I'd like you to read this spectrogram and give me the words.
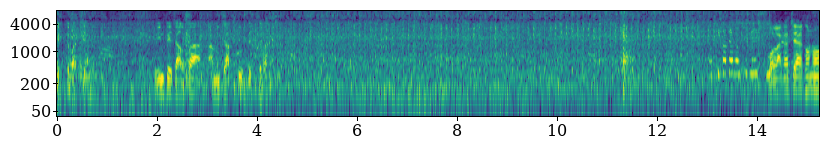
দেখতে পাচ্ছি আমি। তিনটে চালতা আমি চাক্ষুষ দেখতে পাচ্ছি। কলা গাছে এখনও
